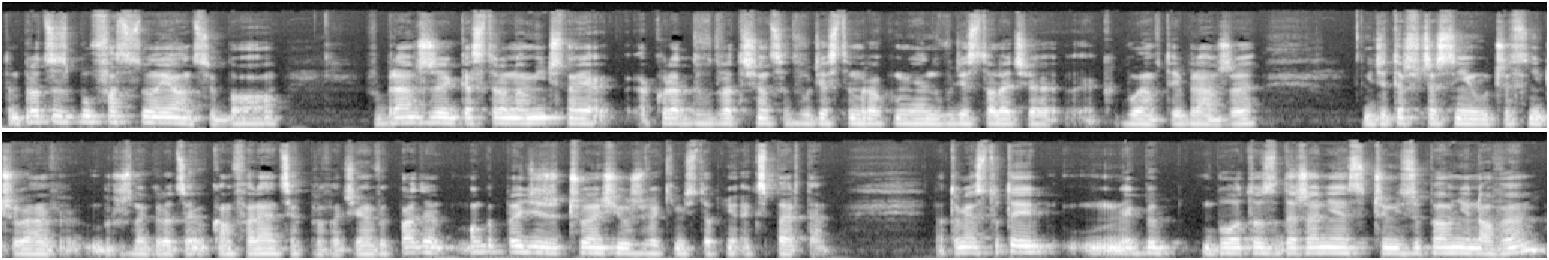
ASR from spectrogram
ten proces był fascynujący, bo w branży gastronomicznej, akurat w 2020 roku miałem dwudziestolecie, jak byłem w tej branży, gdzie też wcześniej uczestniczyłem w różnego rodzaju konferencjach, prowadziłem wykłady, mogę powiedzieć, że czułem się już w jakimś stopniu ekspertem. Natomiast tutaj jakby było to zdarzenie z czymś zupełnie nowym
